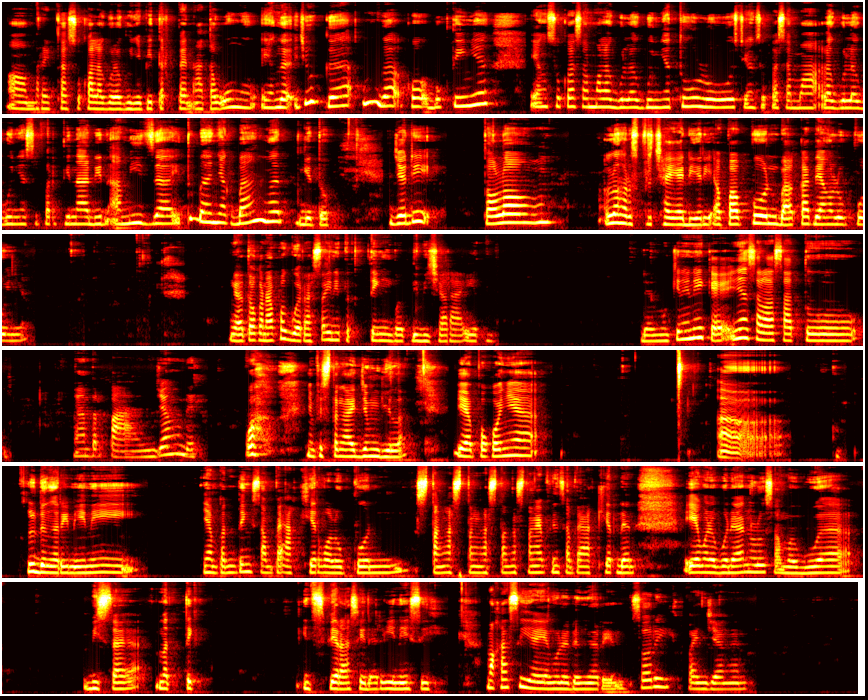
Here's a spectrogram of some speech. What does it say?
uh, mereka suka lagu-lagunya Peter Pan atau Ungu. Ya enggak juga enggak kok. Buktinya yang suka sama lagu-lagunya Tulus yang suka sama lagu-lagunya seperti Nadine Amiza itu banyak banget gitu. Jadi tolong lo harus percaya diri apa pun bakat yang lo punya nggak tahu kenapa gue rasa ini penting buat dibicarain. Dan mungkin ini kayaknya salah satu yang terpanjang deh. Wah nyampe setengah jam gila. Ya pokoknya uh, lu dengerin ini yang penting sampai akhir walaupun setengah setengah setengah setengah penting sampai akhir. Dan ya mudah-mudahan lu sama gue bisa metik inspirasi dari ini sih. Makasih ya yang udah dengerin. Sorry kepanjangan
